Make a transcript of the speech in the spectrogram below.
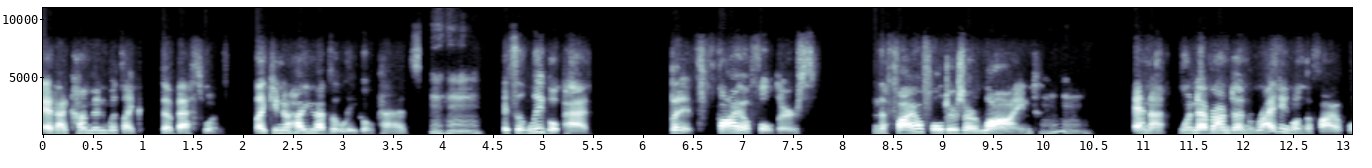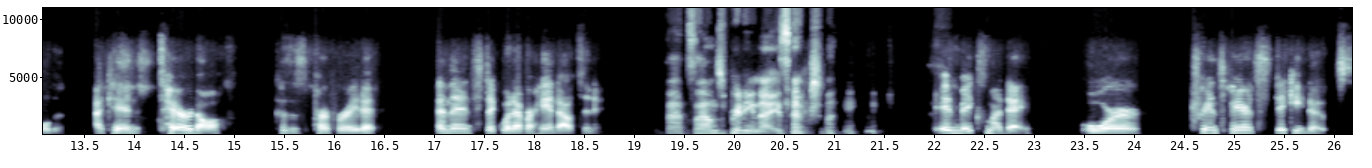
and I come in with like the best ones. Like, you know how you have the legal pads? Mm-hmm. It's a legal pad, but it's file folders. And the file folders are lined. Mm. And I, whenever I'm done writing on the file folder, I can tear it off because it's perforated and then stick whatever handouts in it. That sounds pretty nice, actually. it makes my day. Or transparent sticky notes,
